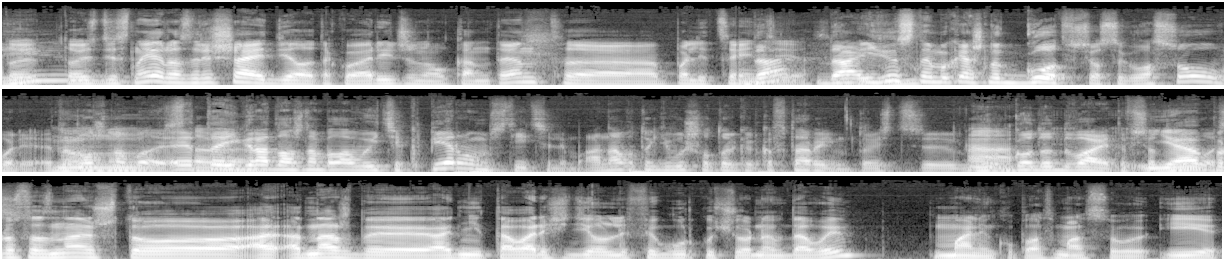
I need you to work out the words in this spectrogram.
То, И- то есть Дисней разрешает делать такой оригинал контент э, по лицензии. Да, да, единственное, мы, конечно, год все согласовывали. Это Ну, должно ну, было- эта игра должна была выйти к первым Мстителям, она в итоге вышла только ко вторым. То есть э, А. года два это все Я просто знаю, что однажды одни товарищи делали фигурку Черной вдовы, маленькую пластмассовую, и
